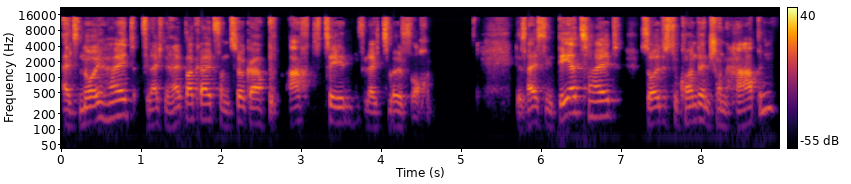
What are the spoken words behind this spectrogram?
als Neuheit vielleicht eine Haltbarkeit von circa acht, zehn, vielleicht zwölf Wochen. Das heißt, in der Zeit solltest du Content schon haben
